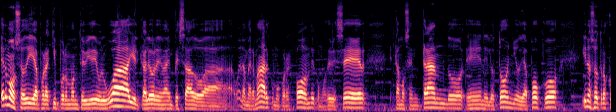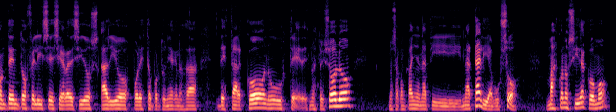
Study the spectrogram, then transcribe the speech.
Hermoso día por aquí por Montevideo, Uruguay. El calor ha empezado a, bueno, a mermar como corresponde, como debe ser. Estamos entrando en el otoño de a poco y nosotros contentos, felices y agradecidos a Dios por esta oportunidad que nos da de estar con ustedes. No estoy solo, nos acompaña Natalia Busó, más conocida como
